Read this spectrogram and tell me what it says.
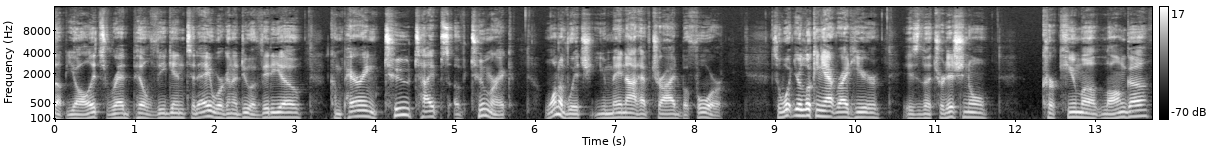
up, y'all? It's Red Pill Vegan. Today we're going to do a video comparing two types of turmeric, one of which you may not have tried before. So, what you're looking at right here is the traditional curcuma longa,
